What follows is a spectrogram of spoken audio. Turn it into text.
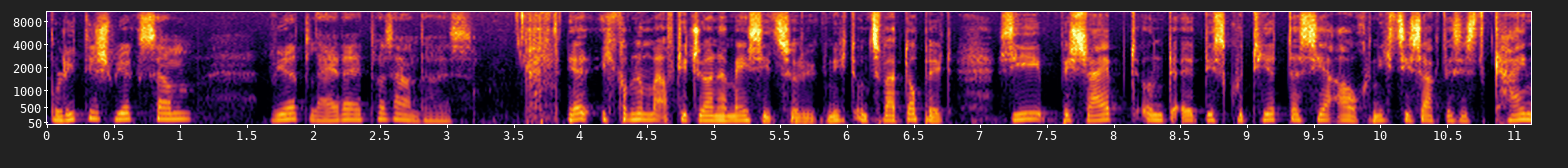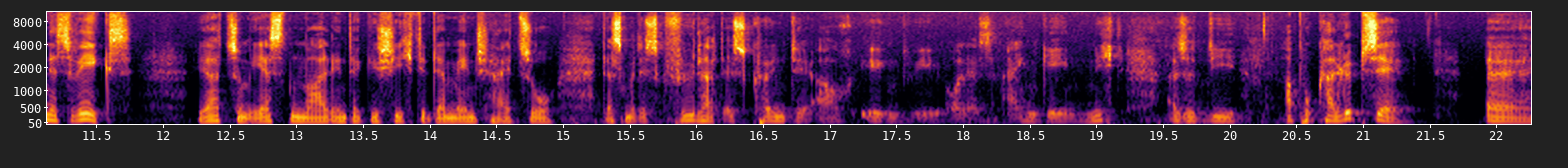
politisch wirksam wird leider etwas anderes. Ja, ich komme nochmal auf die Joanna Macy zurück, nicht? Und zwar doppelt. Sie beschreibt und äh, diskutiert das ja auch, nicht? Sie sagt, es ist keineswegs ja zum ersten Mal in der Geschichte der Menschheit so, dass man das Gefühl hat, es könnte auch irgendwie alles eingehen, nicht? Also die Apokalypse äh,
